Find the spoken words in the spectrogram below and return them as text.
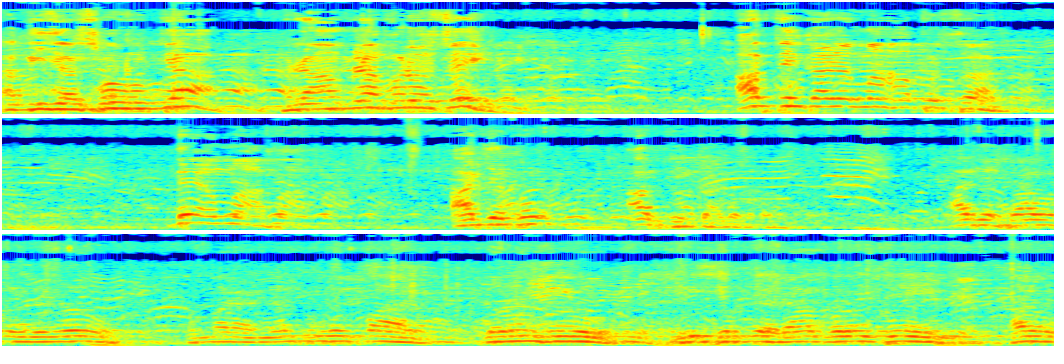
આ બીજા સો રૂપિયા રામના ભરોસે આવતીકાલે મહાપ્રસાદ બે અમાસ આજે પણ આવતીકાલે પણ આજે શ્રાવણી મહિનો અમારા નંદગોપાલ જીવું વીસ રૂપિયા રામ ભરોસે હાલો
